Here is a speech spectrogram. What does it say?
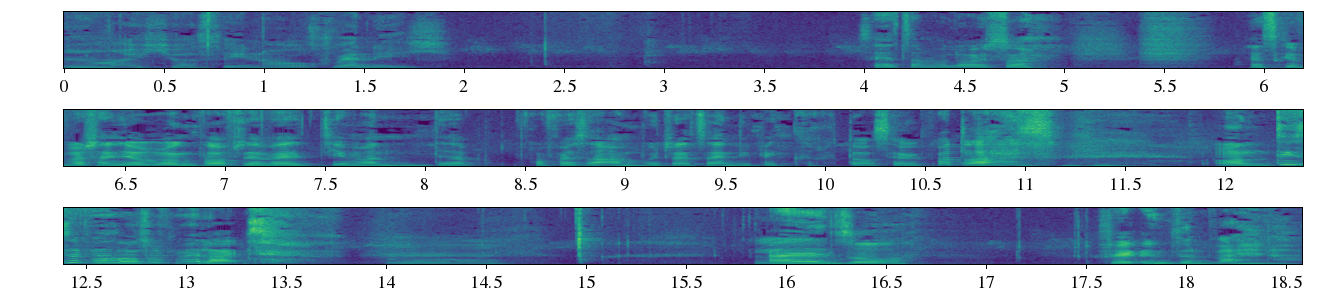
ja, ich hasse ihn auch. Wer nicht? Seltsame Leute. Es gibt wahrscheinlich auch irgendwo auf der Welt jemanden, der Professor Umbridge als seinen Lieblingscharakter aus Harry Potter hat. Und diese Person tut mir leid. Mhm. Also, Vielleicht irgend so ein Waldorf.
